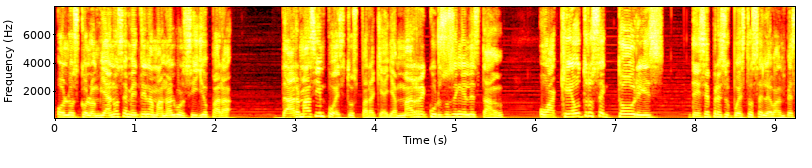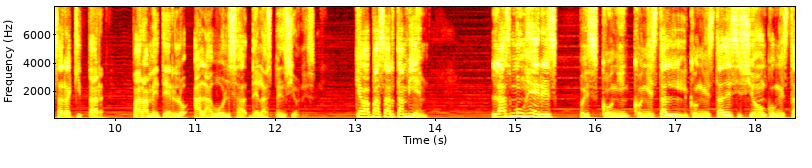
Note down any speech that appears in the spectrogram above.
o los colombianos se meten la mano al bolsillo para dar más impuestos para que haya más recursos en el Estado o a qué otros sectores de ese presupuesto se le va a empezar a quitar para meterlo a la bolsa de las pensiones. ¿Qué va a pasar también? Las mujeres, pues con, con, esta, con esta decisión, con este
